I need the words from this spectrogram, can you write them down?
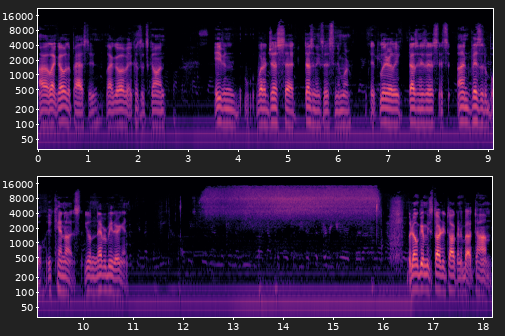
I let go of the past, dude. Let go of it because it's gone. Even what I just said doesn't exist anymore. It literally doesn't exist. It's unvisitable. You cannot. You'll never be there again. But don't get me started talking about time.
